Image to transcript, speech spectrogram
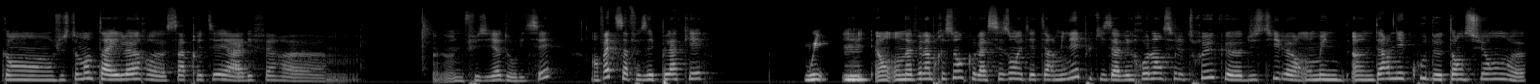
quand justement Tyler euh, s'apprêtait à aller faire une fusillade au lycée. En fait, ça faisait plaquer. Oui. Et Mhm. on avait l'impression que la saison était terminée, puis qu'ils avaient relancé le truc du style on met une- un dernier coup de tension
